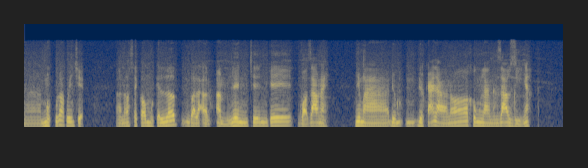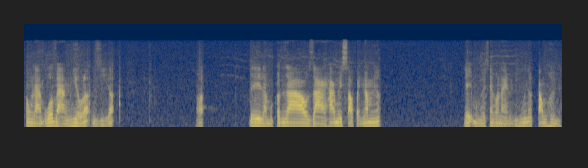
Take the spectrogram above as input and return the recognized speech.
à, mục đó quý anh chị à, nó sẽ có một cái lớp gọi là ẩm ẩm lên trên cái vỏ dao này. Nhưng mà được được cái là nó không làm dao gì nhá. Không làm úa vàng nhiều đó gì đó. Đó. Đây là một con dao dài 26,5 nữa. Đấy mọi người xem con này mũi nó cong hơn này.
